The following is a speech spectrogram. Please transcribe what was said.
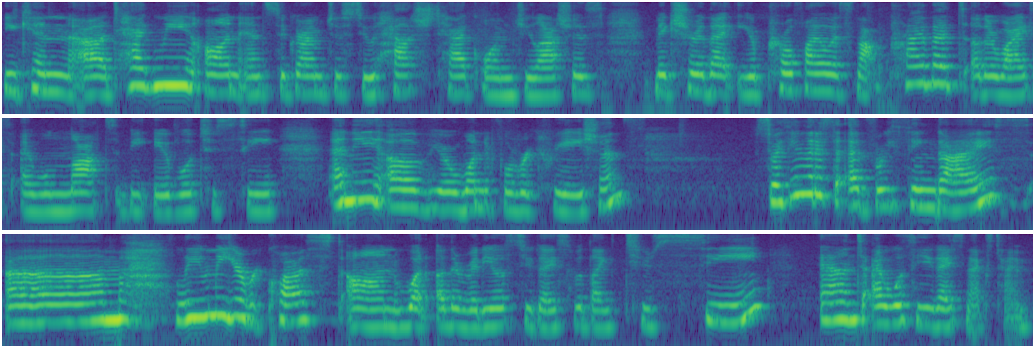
you can uh, tag me on Instagram. Just do hashtag OMG Lashes. Make sure that your profile is not private. Otherwise, I will not be able to see any of your wonderful recreations. So I think that is everything guys. Um, leave me your request on what other videos you guys would like to see and I will see you guys next time.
